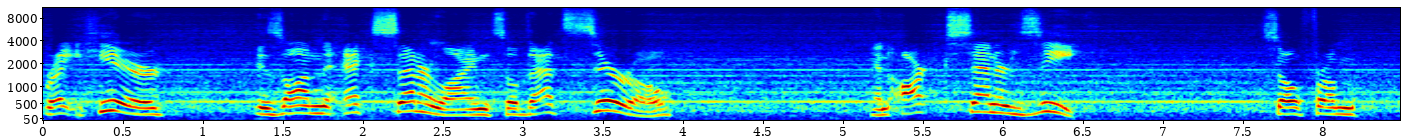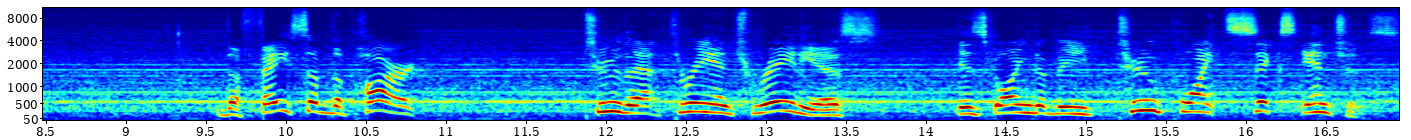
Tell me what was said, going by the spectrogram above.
right here is on the X center line, so that's zero. And arc center Z. So from the face of the part to that three inch radius is going to be 2.6 inches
